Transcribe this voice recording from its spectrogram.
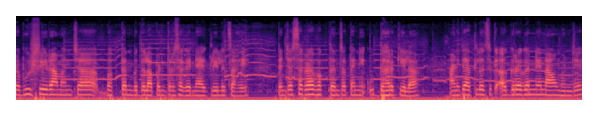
प्रभू श्रीरामांच्या भक्तांबद्दल आपण तर सगळ्यांनी ऐकलेलंच आहे. त्यांच्या सगळ्या भक्तांचा त्यांनी उद्धार केला. आणि त्यातलंच एक अग्रगण्य नाव म्हणजे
